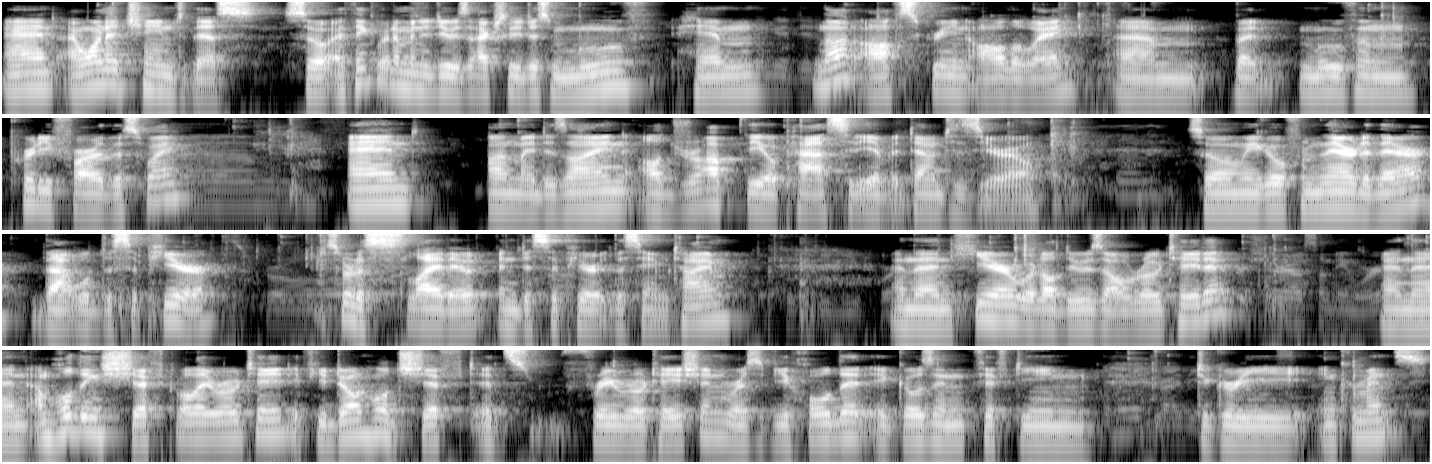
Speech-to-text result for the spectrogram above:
And I want to change this. So I think what I'm going to do is actually just move him, not off screen all the way, um, but move him pretty far this way. And on my design, I'll drop the opacity of it down to zero. So when we go from there to there, that will disappear, sort of slide out and disappear at the same time. And then here, what I'll do is I'll rotate it. And then I'm holding shift while I rotate. If you don't hold shift, it's free rotation. Whereas if you hold it, it goes in 15 degree increments.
